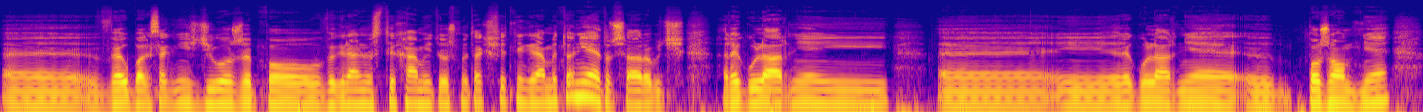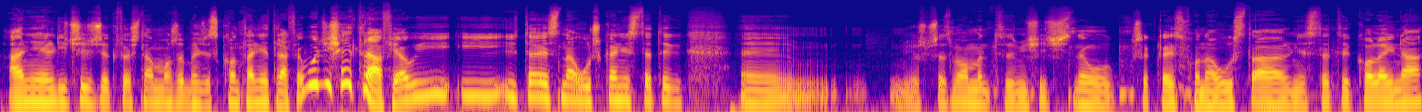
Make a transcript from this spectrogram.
w wełbach zagnieździło, że po wygraniu z Tychami to już my tak świetnie gramy, to nie, to trzeba robić regularnie i regularnie y, porządnie, a nie liczyć, że ktoś tam może będzie z kąta nie trafiał, bo dzisiaj trafiał i, i, i to jest nauczka. Niestety y, już przez moment mi się cisnęło przekleństwo na usta, niestety kolejna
